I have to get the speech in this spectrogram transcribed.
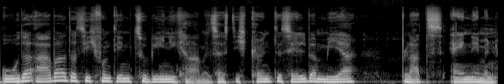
Oder aber, dass ich von dem zu wenig habe. Das heißt, ich könnte selber mehr Platz einnehmen.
